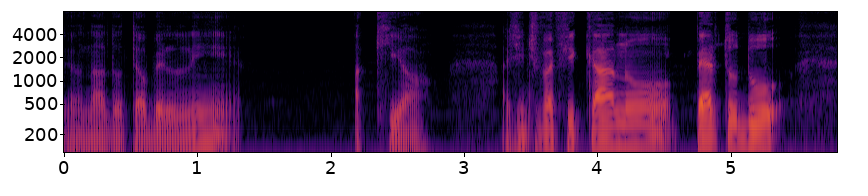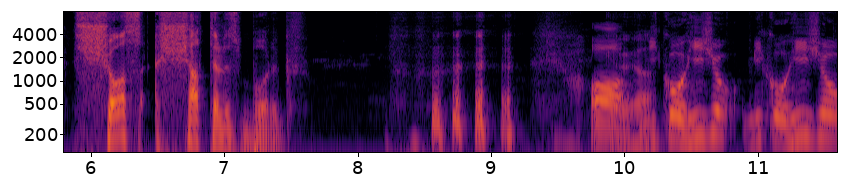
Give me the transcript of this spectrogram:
Leonardo Hotel Berlim. Aqui, ó. A gente vai ficar no perto do Schloss Schattelsburg. Ó, ó? me corrijam, me corrijam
